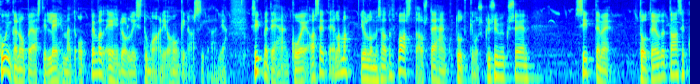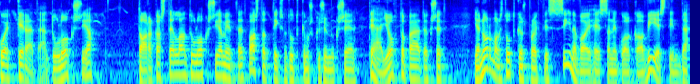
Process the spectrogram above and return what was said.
kuinka nopeasti lehmät oppivat ehdollistumaan johonkin asiaan. Sitten me tehdään koeasetelma, jolloin me saataisiin vastaus tähän tutkimuskysymykseen. Sitten me toteutetaan se koe, kerätään tuloksia, tarkastellaan tuloksia, mietitään, että vastattiinko me tutkimuskysymykseen, tehdään johtopäätökset. Ja normaalissa tutkimusprojektissa siinä vaiheessa niin kun alkaa viestintä,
